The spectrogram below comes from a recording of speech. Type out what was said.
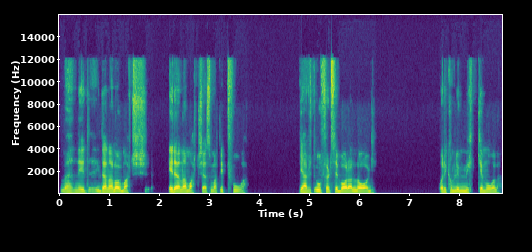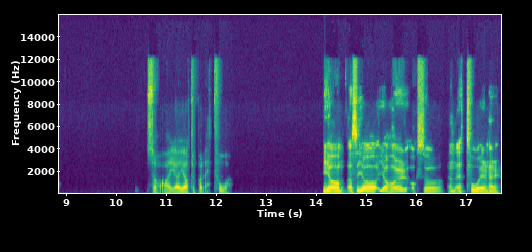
Men i, i denna lagmatch, i denna match känns det som att det är två jävligt oförutsägbara lag och det kommer bli mycket mål. Så ja, jag, jag tror på en 1-2. Ja, alltså jag, jag har också en 1-2 i den här.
